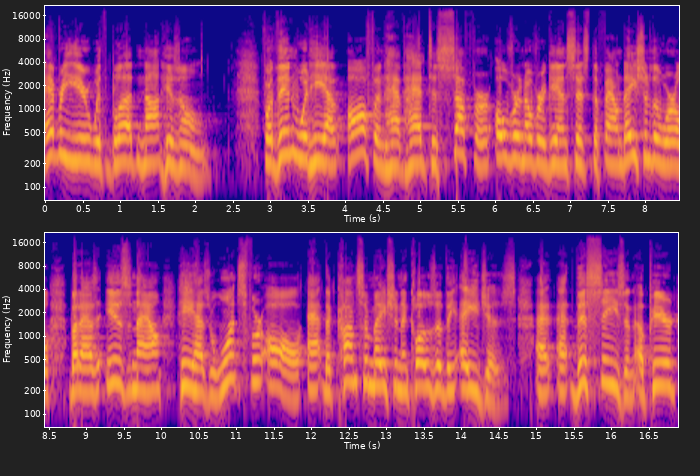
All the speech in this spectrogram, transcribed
every year with blood not his own. For then would he have often have had to suffer over and over again since the foundation of the world, but as is now, he has once for all, at the consummation and close of the ages, at, at this season, appeared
